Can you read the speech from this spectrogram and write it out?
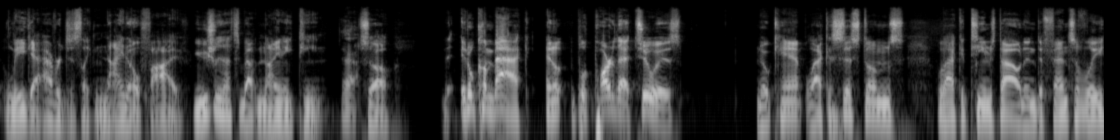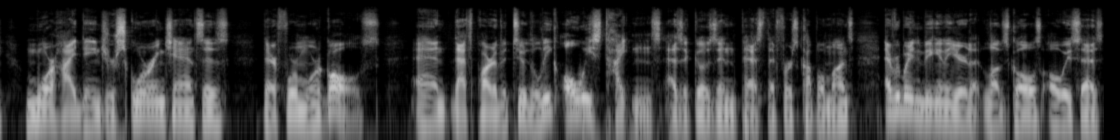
league average is like nine oh five. Usually that's about nine eighteen. Yeah. So it'll come back, and look, part of that too is no camp, lack of systems, lack of teams dialed in defensively, more high danger scoring chances, therefore more goals. And that's part of it too. The league always tightens as it goes in past the first couple months. Everybody in the beginning of the year that loves goals always says,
